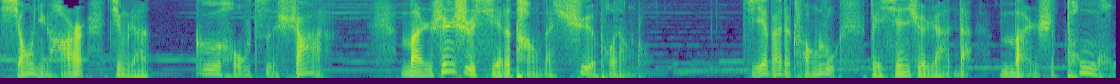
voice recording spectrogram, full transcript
小女孩竟然割喉自杀了，满身是血的躺在血泊当中。洁白的床褥被鲜血染的满是通红，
